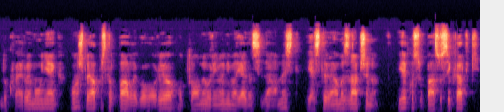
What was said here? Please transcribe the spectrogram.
dok verujemo u njega. Ono što je apostol Pavle govorio o tome u Rimljanima 1.17 jeste veoma značajno, iako su pasusi kratki.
